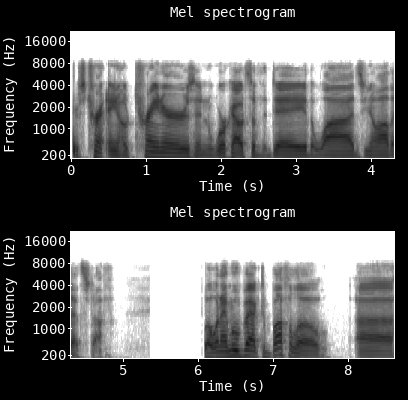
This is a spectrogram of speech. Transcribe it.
there's tra- you know trainers and workouts of the day, the WODs, you know all that stuff. But when I moved back to Buffalo, uh,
